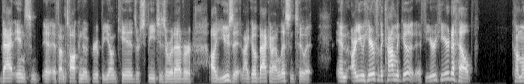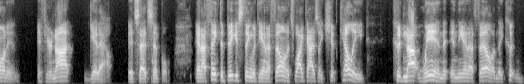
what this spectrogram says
that in some, if I'm talking to a group of young kids or speeches or whatever, I'll use it and I go back and I listen to it. And are you here for the common good? If you're here to help, come on in. If you're not, get out. It's that simple. And I think the biggest thing with the NFL, and it's why guys like Chip Kelly could not win in the NFL and they couldn't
